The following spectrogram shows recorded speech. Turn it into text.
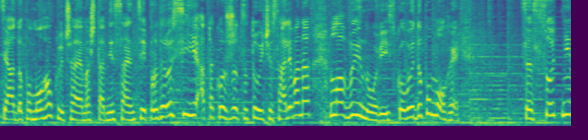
Ця допомога включає масштабні санкції проти Росії, а також, цитуючи Салівана, лавину військової допомоги. Це сотні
